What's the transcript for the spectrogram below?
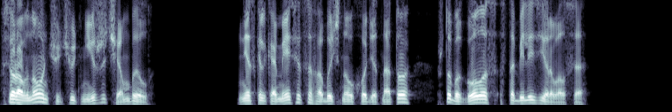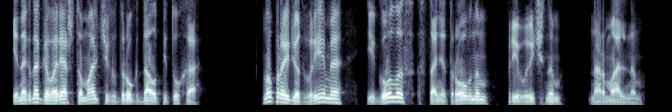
все равно он чуть-чуть ниже, чем был. Несколько месяцев обычно уходит на то, чтобы голос стабилизировался. Иногда говорят, что мальчик вдруг дал петуха. Но пройдет время, и голос станет ровным, привычным, нормальным.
